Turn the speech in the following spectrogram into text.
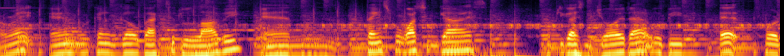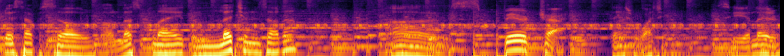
Alright, and we're gonna go back to the lobby. And thanks for watching, guys. Hope you guys enjoyed that. Will be it for this episode of Let's Play The Legend of Zelda uh, Spirit Track. Thanks for watching. See you later.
